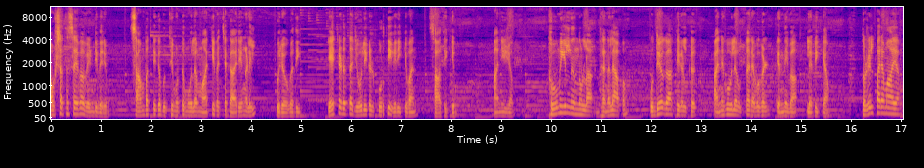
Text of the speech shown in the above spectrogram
ഔഷധസേവ വേണ്ടിവരും. സാമ്പത്തിക ബുദ്ധിമുട്ട് മൂലം മാറ്റിവെച്ച കാര്യങ്ങളിൽ പുരോഗതി. ഏറ്റെടുത്ത ജോലികൾ പൂർത്തീകരിക്കുവാൻ സാധിക്കും. അനിഴം. ഭൂമിയിൽ നിന്നുള്ള ധനലാഭം ഉദ്യോഗാർത്ഥികൾക്ക് അനുകൂല ഉത്തരവുകൾ എന്നിവ ലഭിക്കാം. തൊഴിൽപരമായ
